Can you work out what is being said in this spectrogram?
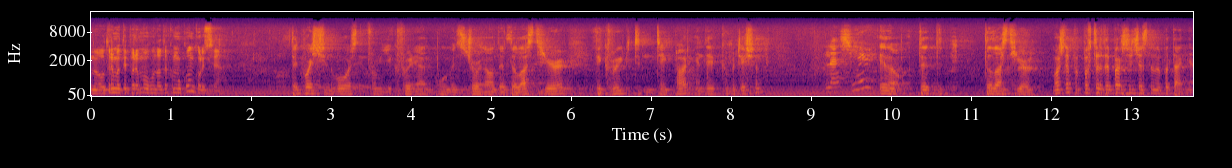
м, отримати перемогу на такому конкурсі? The question was from Ukrainian Women's Journal that the last year the Greek didn't take part in the competition. Last year? You know, the, the, the last year. Можна повторити першу частину питання?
